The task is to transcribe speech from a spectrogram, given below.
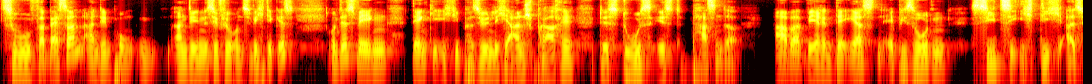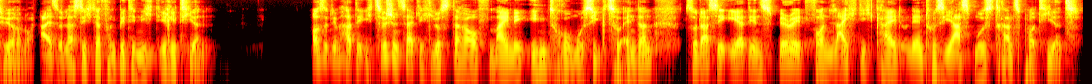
zu verbessern an den Punkten, an denen sie für uns wichtig ist. Und deswegen denke ich, die persönliche Ansprache des Dus ist passender. Aber während der ersten Episoden sieht sie ich dich als Hörer noch. Also lass dich davon bitte nicht irritieren. Außerdem hatte ich zwischenzeitlich Lust darauf, meine Intro-Musik zu ändern, sodass sie eher den Spirit von Leichtigkeit und Enthusiasmus transportiert.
